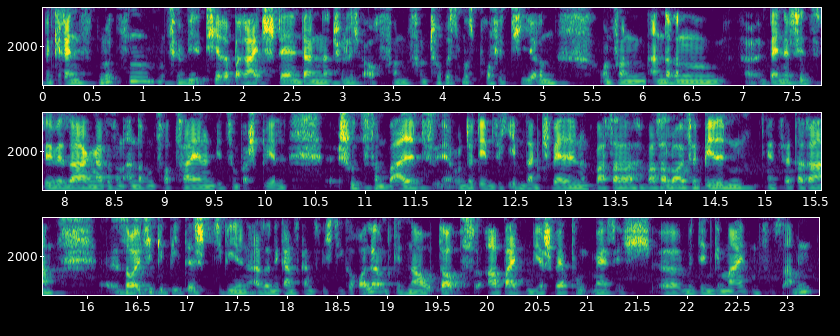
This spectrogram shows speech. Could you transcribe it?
begrenzt nutzen, für Wildtiere bereitstellen, dann natürlich auch von, von Tourismus profitieren und von anderen äh, Benefits, wie wir sagen, also von anderen Vorteilen, wie zum Beispiel Schutz von Wald, äh, unter dem sich eben dann Quellen und Wasser, Wasserläufe bilden etc. Solche Gebiete spielen also eine ganz, ganz wichtige Rolle und genau dort arbeiten wir schwerpunktmäßig äh, mit den Gemeinden zusammen.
